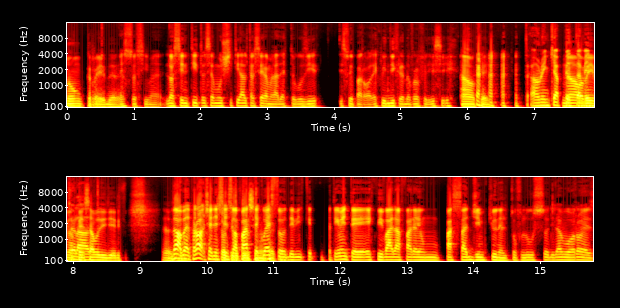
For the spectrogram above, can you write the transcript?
Non credere. Adesso sì, ma l'ho sentito, siamo usciti l'altra sera, me l'ha detto così le sue parole, quindi credo proprio di sì. Ah, ok. Tra un No, inchiappettamento vabbè, e ma l'altro. pensavo di. No, beh, però, cioè, nel So senso, a parte questo, un'altra devi che praticamente equivale a fare un passaggio in più nel tuo flusso di lavoro e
